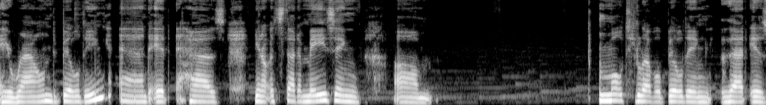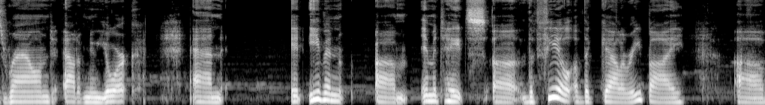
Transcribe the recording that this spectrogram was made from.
a round building and it has, you know, it's that amazing um, multi level building that is round out of New York. And it even um, imitates uh, the feel of the gallery by uh,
